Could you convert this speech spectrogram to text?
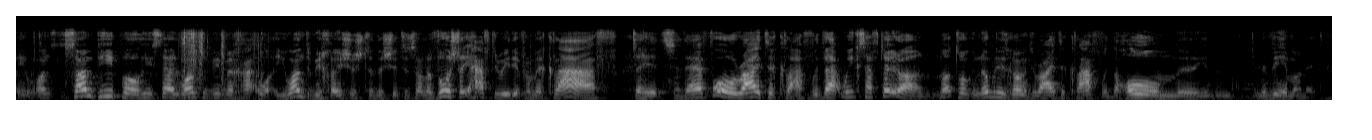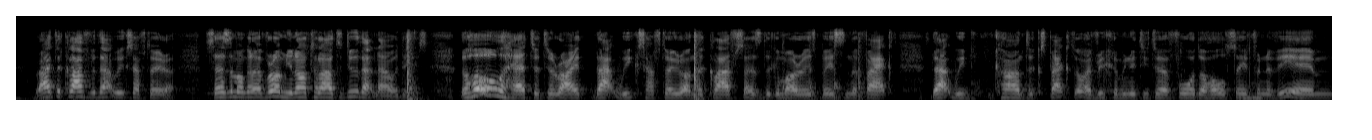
he wants some people. He said want to be you want to be choishish to the shittus alavush, you have to read it from a klaf. So, so therefore write a klaf with that week's haftarah on. Not talking. Nobody's going to write a klaf with the whole uh, neviim on it. Write a klaf with that week's haftarah. Says the Magen Avram, you're not allowed to do that nowadays. The whole heter to write that week's haftarah on the klaf says the Gemara is based on the fact that we can't expect every community to afford a whole Sefer Nevi'im.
